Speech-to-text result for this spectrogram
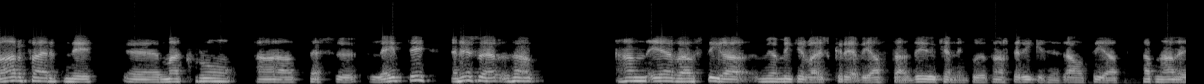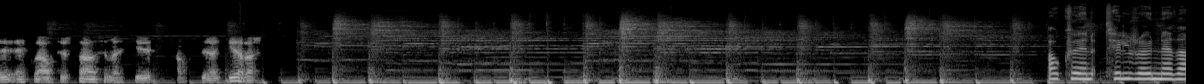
varfærni eh, Macron að þessu leiti en hins vegar það hann er að stíga mjög mikilvæg skref í að viðkenningu franska ríkisins á því að þarna hafi eitthvað átt í stað sem ekki átti að gerast. Ákveðin tilraun eða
